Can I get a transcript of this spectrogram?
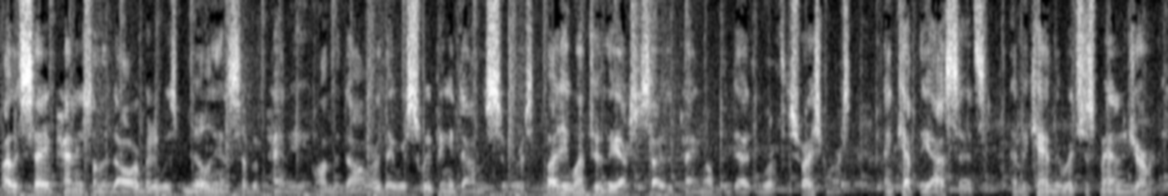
I would say pennies on the dollar, but it was millions of a penny on the dollar. They were sweeping it down the sewers. But he went through the exercise of paying off the debt and worthless Reichsmarks and kept the assets and became the richest man in Germany.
